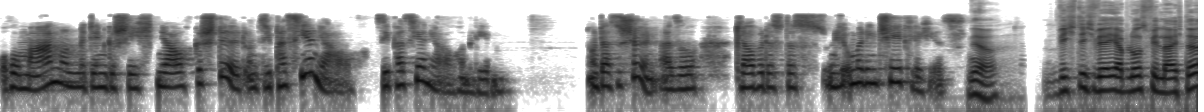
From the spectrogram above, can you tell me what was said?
Roman und mit den Geschichten ja auch gestillt. Und sie passieren ja auch. Sie passieren ja auch im Leben. Und das ist schön. Also ich glaube, dass das nicht unbedingt schädlich ist. Ja. Wichtig wäre ja bloß vielleicht, ne,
